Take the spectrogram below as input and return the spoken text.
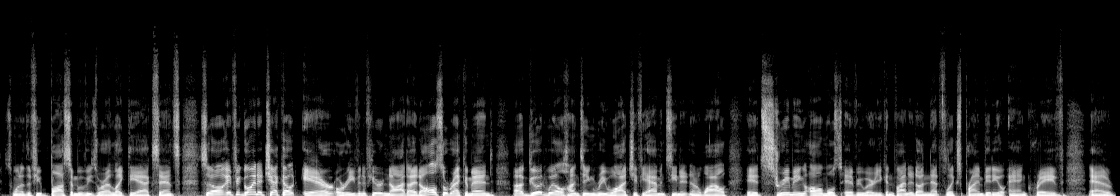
it's one of the few Boston movies where I like the accents. So if you're going to check out Air, or even if you're not, I'd also recommend a Good Will Hunting rewatch if you haven't seen it in a while. It's streaming almost everywhere. You can find it on Netflix, Prime Video, and Crave. And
